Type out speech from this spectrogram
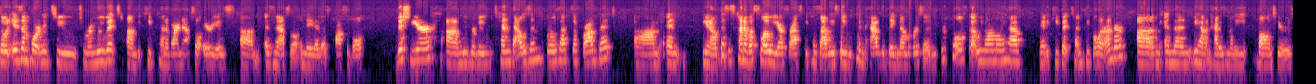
So it is important to to remove it um, to keep kind of our natural areas um, as natural and native as possible. This year, um, we've removed 10,000 rosettes of frog bit. Um, and, you know, this is kind of a slow year for us because obviously we couldn't have the big numbers in group pulls that we normally have. We had to keep it 10 people or under. Um, and then we haven't had as many volunteers,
